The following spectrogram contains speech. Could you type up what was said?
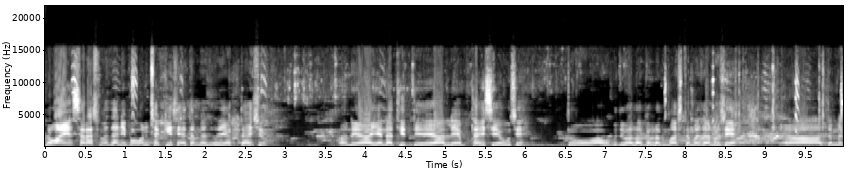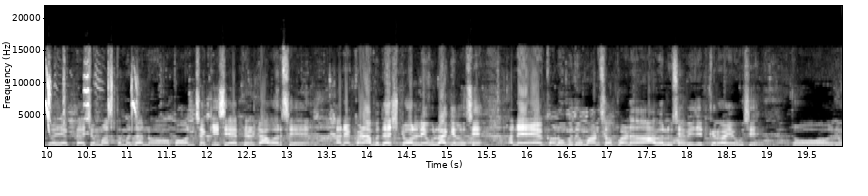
જો, અહીંયા સરસ મજાની પવન ચક્કી છે તમે જોઈ શકતા છો અને આ એનાથી તે આ લેમ્પ થાય છે એવું છે. તો આવું બધું અલગ અલગ મસ્ત મજાનું છે. તમે જોઈ શકતા છો મસ્ત મજાનું પવન ચક્કી છે એફિલ ટાવર છે, અને ઘણા બધા સ્ટોલ ને એવું લાગેલું છે. અને ઘણું બધું માણસો પણ આવેલું છે, વિઝિટ કરવા એવું છે. તો જો.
